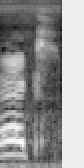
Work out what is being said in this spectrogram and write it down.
Yes.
